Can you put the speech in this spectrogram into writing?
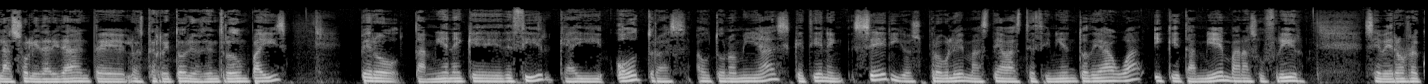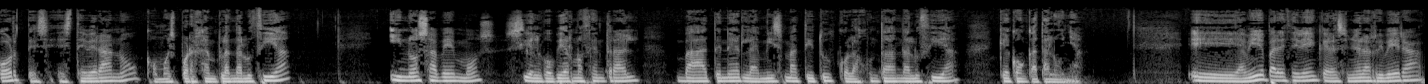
la solidaridad entre los territorios dentro de un país, pero también hay que decir que hay otras autonomías que tienen serios problemas de abastecimiento de agua y que también van a sufrir severos recortes este verano, como es por ejemplo Andalucía, y no sabemos si el Gobierno central va a tener la misma actitud con la Junta de Andalucía que con Cataluña. Eh, a mí me parece bien que la señora Rivera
